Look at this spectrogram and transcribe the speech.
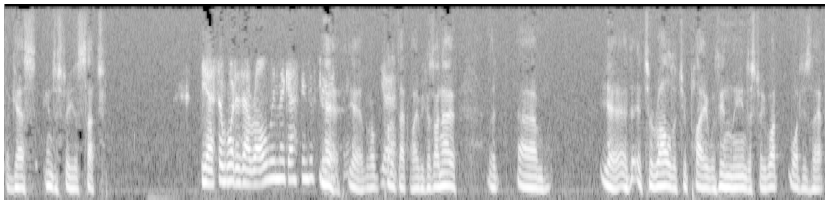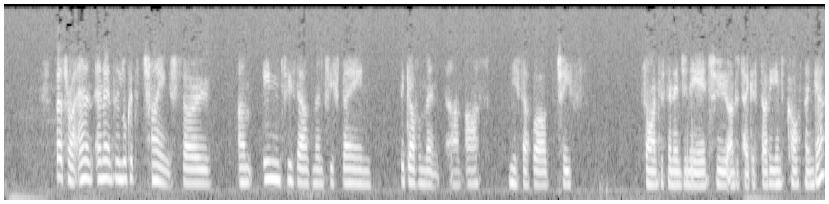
the gas industry as such? Yeah, so what is our role in the gas industry? Yeah, yeah, well, yeah. put it that way because I know that, um, yeah, it, it's a role that you play within the industry. What What is that? That's right, and, and Anthony, look, it's changed. So um, in 2015, the government um, asked New South Wales Chief Scientist and Engineer to undertake a study into coal seam gas,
